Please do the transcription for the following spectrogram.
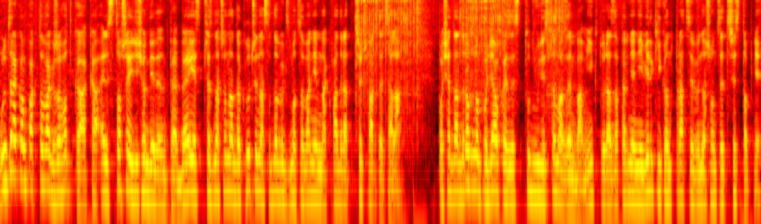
Ultrakompaktowa grzechotka KL161PB jest przeznaczona do kluczy nasadowych z mocowaniem na kwadrat 3 4 cala. Posiada drobną podziałkę ze 120 zębami, która zapewnia niewielki kąt pracy wynoszący 3 stopnie.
